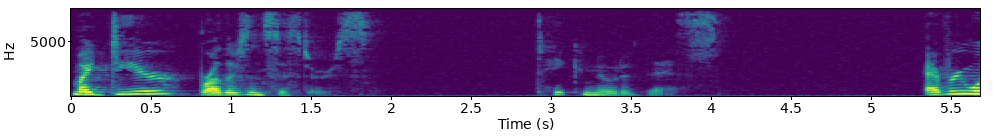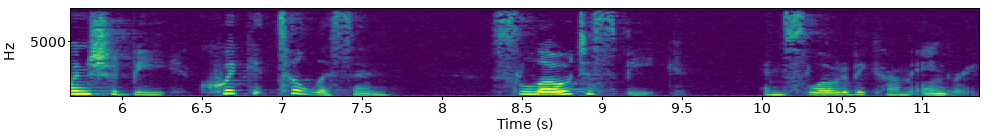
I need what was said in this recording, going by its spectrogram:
My dear brothers and sisters, take note of this. Everyone should be quick to listen, slow to speak, and slow to become angry.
